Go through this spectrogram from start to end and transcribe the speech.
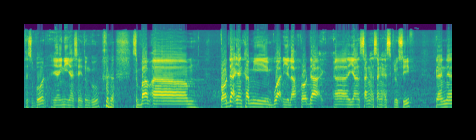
tersebut. Yang ini yang saya tunggu. Sebab um, produk yang kami buat ialah produk uh, yang sangat-sangat eksklusif kerana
